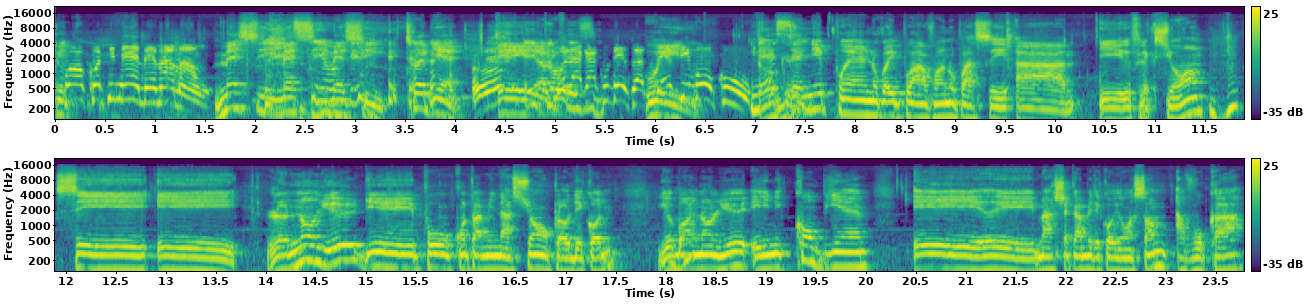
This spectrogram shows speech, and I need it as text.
tu continuer, mais maman. Merci, merci, merci. Très bien. Oh, Et alors. Merci beaucoup. Merci. Dernier point, nous croyons pas avant nous passer à des réflexions, c'est et, le non-lieu pour contamination chlordécone. Il y a un non-lieu et il y a combien et, et machin qui ensemble, avocats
